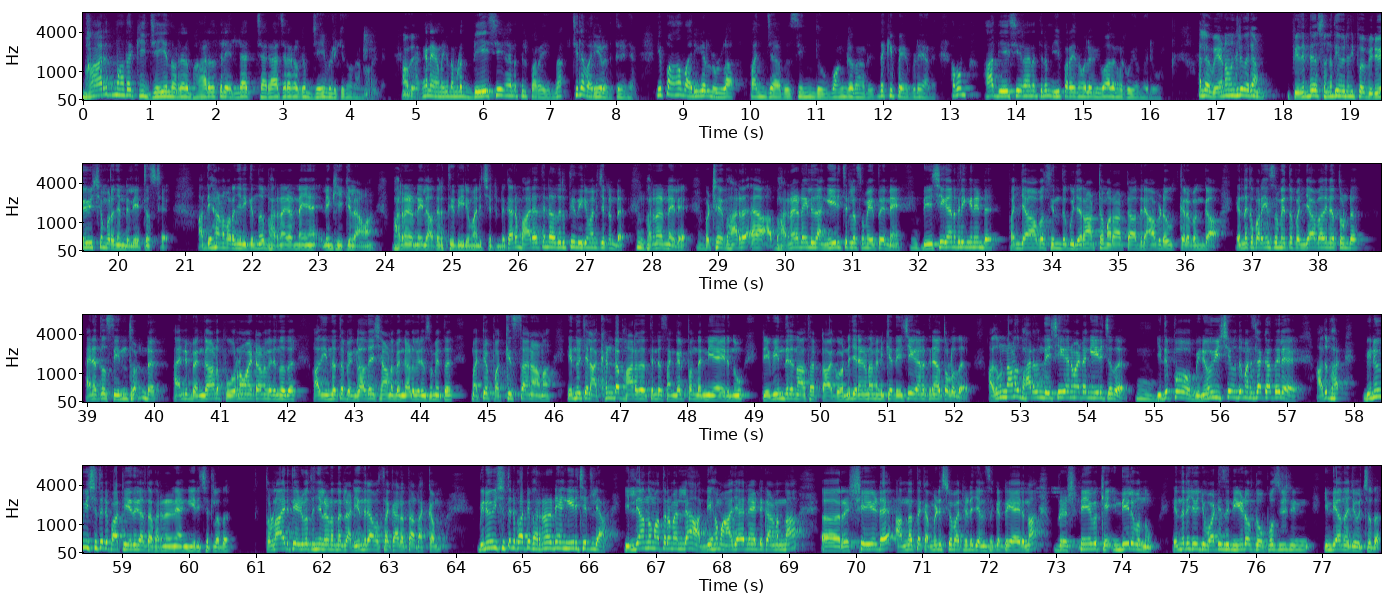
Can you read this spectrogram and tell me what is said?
ഭാരത് മാതാ കി ജയ് എന്ന് പറഞ്ഞാൽ ഭാരതത്തിലെ എല്ലാ ചരാചരങ്ങൾക്കും ജയ് വിളിക്കുന്നു എന്നാണ് പറയുന്നത്. അങ്ങനെയാണെങ്കിൽ നമ്മുടെ ദേശീയ ഗാനത്തിൽ പറയുന്ന ചില വരികൾ എടുത്തു കഴിഞ്ഞാൽ ഇപ്പോൾ ആ വരികളിലുള്ള പഞ്ചാബ് സിന്ധു വങ്കനാട് ഇതൊക്കെ ഇപ്പോൾ എവിടെയാണ്? അപ്പം ആ ദേശീയ ഗാനത്തിലും ഈ പറയുന്ന പോലെ വിവാദങ്ങളൊക്കെ ഉയർന്നു വരുമോ? അല്ല വേണമെങ്കിൽ വരാം. ഇപ്പം ഇതിന്റെ സംഗതി വരുന്ന ഇപ്പോൾ വിനോയ വിശ്വം പറഞ്ഞിട്ടുണ്ട് ലേറ്റസ്റ്റ് അദ്ദേഹമാണ് പറഞ്ഞിരിക്കുന്നത് ഭരണഘടനയെ ലംഘിക്കലാണ്. ഭരണഘടനയിൽ അതിർത്തി തീരുമാനിച്ചിട്ടുണ്ട്. കാരണം ഭാരതത്തിന്റെ അതിർത്തി തീരുമാനിച്ചിട്ടുണ്ട്. ഭരണഘടനയിൽ പക്ഷേ ഭാര ഭരണഘടനയിൽ ഇത് അംഗീകരിച്ചിട്ടുള്ള സമയത്ത് തന്നെ ദേശീയഗാനത്തിൽ ദേശീയ ഗാനത്തിൽ ഇങ്ങനെയുണ്ട്. പഞ്ചാബ് സിന്ധു ഗുജറാത്ത് മറാഠ ദ്രാവിഡ ഉത്കല ബംഗ എന്നൊക്കെ പറയുന്ന സമയത്ത് പഞ്ചാബ് അതിനകത്തുണ്ട്. അതിനകത്ത് സിന്ധുണ്ട്. അതിന് ബംഗാൾ പൂർണമായിട്ടാണ് വരുന്നത്. അത് ഇന്നത്തെ ബംഗ്ലാദേശാണ് ബംഗാൾ വരുന്ന സമയത്ത്. മറ്റു പാകിസ്ഥാനാണ്. എന്ന് വെച്ചാൽ അഖണ്ഡ ഭാരതത്തിന്റെ സങ്കല്പം തന്നെയായിരുന്നു രവീന്ദ്രനാഥ ടാഗോറിന്റെ ജനഗണമനിക്ക് ദേശീയ ഗാനത്തിനകത്തുള്ളത്. അതുകൊണ്ടാണ് ഭാരതം ദേശീയ ഗാനമായിട്ട് അംഗീകരിച്ചത്. ഇതിപ്പോ ബിനോ വിശ്വം ഇത് മനസ്സിലാക്കാത്തതിൽ അത് ബിനോ ബിനോയ് വിശ്വത്തിന്റെ പാർട്ടി ഏത് കാലത്താണ് ഭരണഘടന അംഗീകരിച്ചിട്ടുള്ളത്? തൊള്ളായിരത്തി എഴുപത്തിയഞ്ചിൽ നടന്നിട്ടുള്ള അടിയന്തരാവസ്ഥ കാലത്ത് അടക്കം ബിനോയ് വിശ്വത്തിന്റെ പാർട്ടി ഭരണഘടന അംഗീകരിച്ചിട്ടില്ല. ഇല്ല എന്ന് മാത്രമല്ല അദ്ദേഹം ആചാര്യനായിട്ട് കാണുന്ന റഷ്യയുടെ അന്നത്തെ കമ്മ്യൂണിസ്റ്റ് പാർട്ടിയുടെ ജനറൽ സെക്രട്ടറി ആയിരുന്ന ബ്രഷ്നേവ് ഇന്ത്യയിൽ വന്നു. എന്നിട്ട് ചോദിച്ചു what is the need of the opposition in India എന്നാണ് ചോദിച്ചത്.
